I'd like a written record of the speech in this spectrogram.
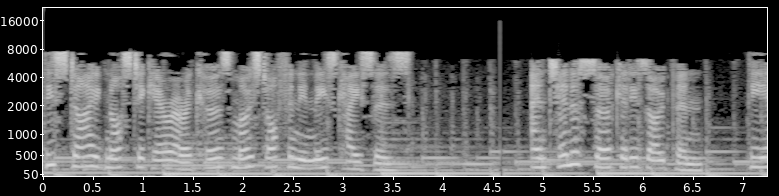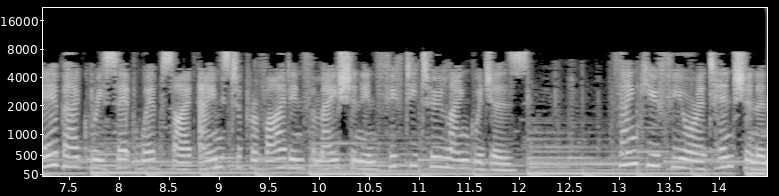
This diagnostic error occurs most often in these cases. Antenna circuit is open. The Airbag Reset website aims to provide information in 52 languages. Thank you for your attention and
